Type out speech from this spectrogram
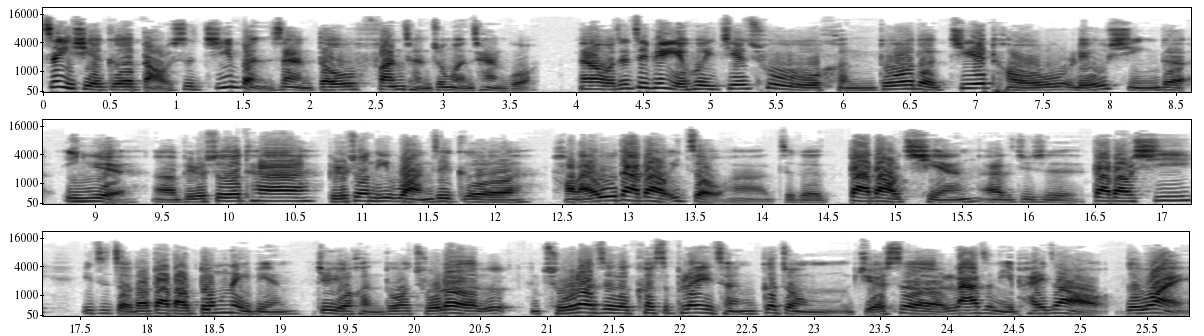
这些歌倒是基本上都翻成中文唱过。当然，我在这边也会接触很多的街头流行的音乐啊，比如说他，比如说你往这个好莱坞大道一走啊，这个大道前啊，就是大道西，一直走到大道东那边，就有很多除了除了这个 cosplay 成各种角色拉着你拍照之外，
